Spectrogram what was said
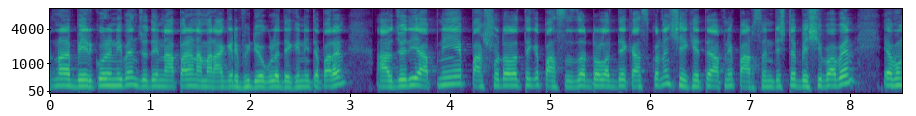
আপনারা বের করে নেবেন। যদি না পারেন, আমার আগের ভিডিওগুলো দেখে নিতে পারেন। আর যদি আপনি পাঁচশো ডলার থেকে পাঁচ হাজার ডলার দিয়ে কাজ করেন, সেক্ষেত্রে আপনি পার্সেন্টেজটা বেশি পাবেন এবং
